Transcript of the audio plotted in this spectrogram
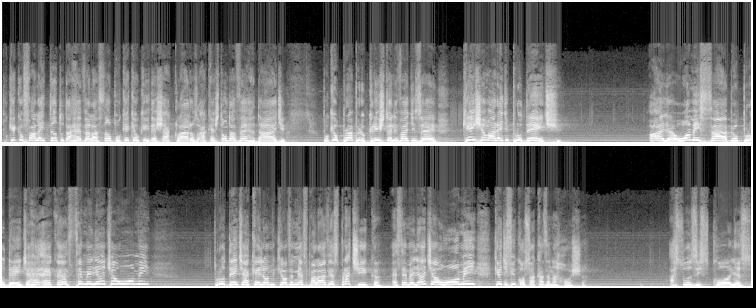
Por que, que eu falei tanto da revelação? Por que, que eu quis deixar claro a questão da verdade? Porque o próprio Cristo ele vai dizer: Quem chamarei de prudente? Olha, o homem sábio, o prudente, é, é, é semelhante a um homem prudente, é aquele homem que ouve minhas palavras e as pratica. É semelhante ao homem que edificou sua casa na rocha. As suas escolhas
